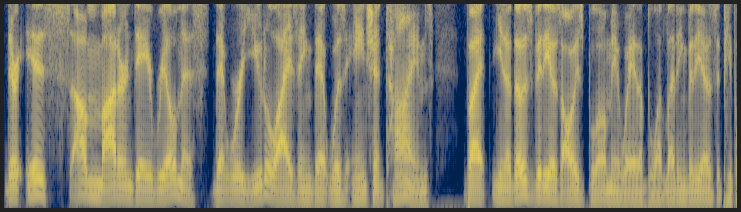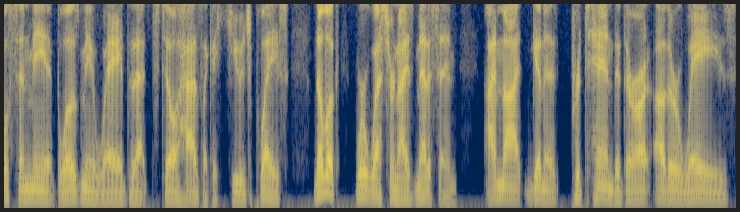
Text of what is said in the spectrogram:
there is some modern day realness that we're utilizing that was ancient times but you know, those videos always blow me away. The bloodletting videos that people send me, it blows me away that that still has like a huge place. Now, look, we're westernized medicine. I'm not gonna pretend that there aren't other ways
